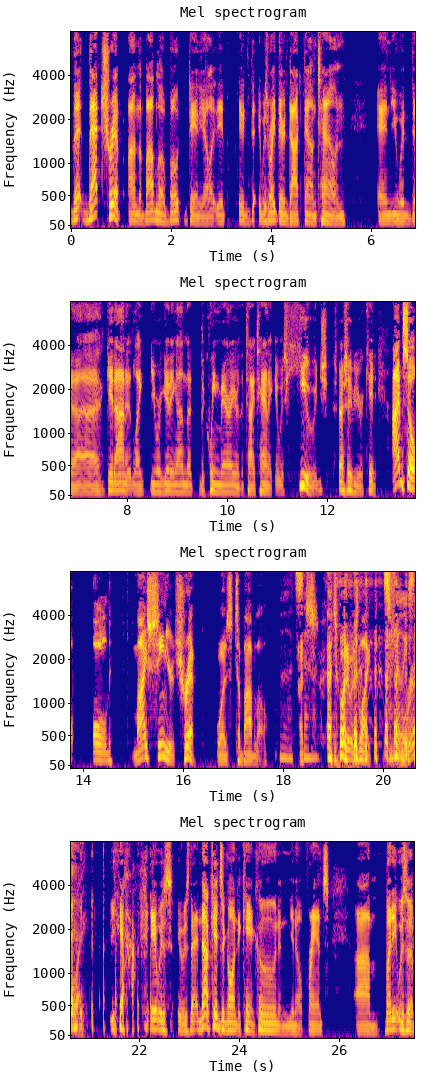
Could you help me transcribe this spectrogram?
that that trip on the Boblo boat, Danielle, it it it was right there docked downtown, and you would uh, get on it like you were getting on the the Queen Mary or the Titanic. It was huge, especially if you were a kid. I'm so old. My senior trip was to Boblo. Oh, that's That's sad. that's what it was like. It's really. Really? yeah, it was it was that. Now kids are going to Cancun and you know France, um, but it was a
